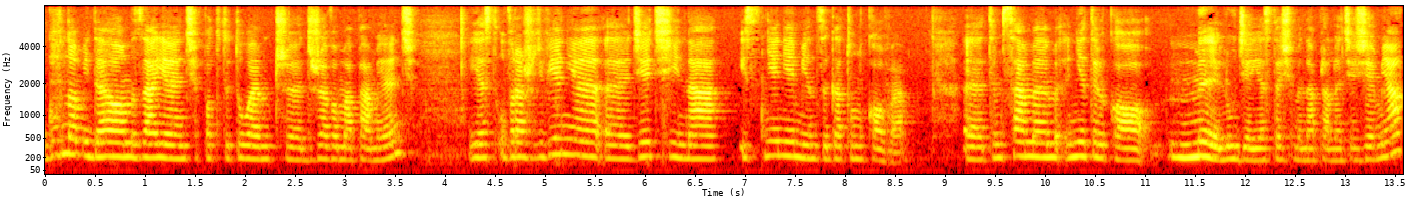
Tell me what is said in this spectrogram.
Główną ideą zajęć pod tytułem Czy drzewo ma pamięć jest uwrażliwienie e, dzieci na istnienie międzygatunkowe. E, Tym samym nie tylko my, ludzie, jesteśmy na planecie Ziemia,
